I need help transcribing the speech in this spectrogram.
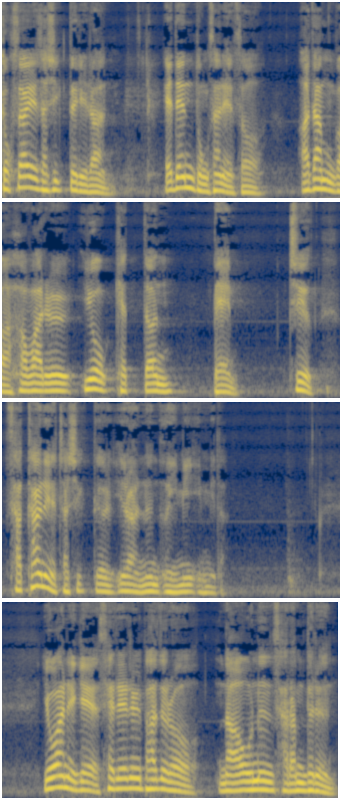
독사의 자식들이란 에덴 동산에서 아담과 하와를 유혹했던 뱀, 즉 사탄의 자식들이라는 의미입니다. 요한에게 세례를 받으러 나오는 사람들은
